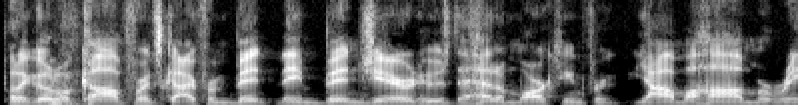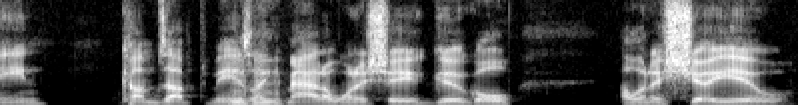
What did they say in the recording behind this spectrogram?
But I go to a conference guy from ben, named Ben Jared, who's the head of marketing for Yamaha Marine, comes up to me. He's mm-hmm. like, Matt, I want to show you Google. I want to show you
